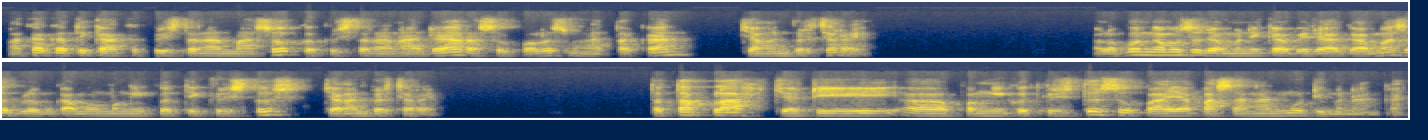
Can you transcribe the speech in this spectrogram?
Maka ketika kekristenan masuk kekristenan ada Rasul Paulus mengatakan jangan bercerai Walaupun kamu sudah menikah beda agama sebelum kamu mengikuti Kristus, jangan bercerai. tetaplah jadi uh, pengikut Kristus supaya pasanganmu dimenangkan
